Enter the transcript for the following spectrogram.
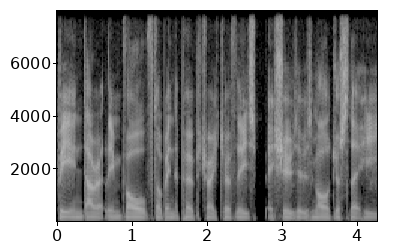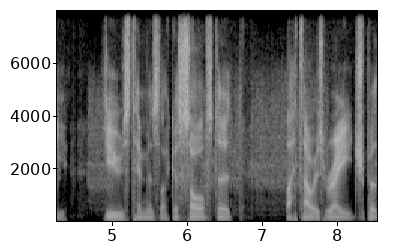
being directly involved or being the perpetrator of these issues. It was more just that he used him as like a source to let out his rage. But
